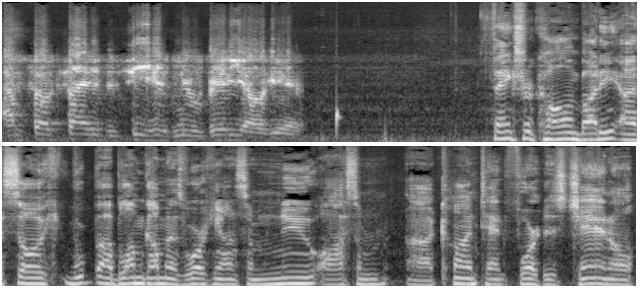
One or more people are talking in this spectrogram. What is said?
I'm so excited to see his new video here. Thanks for calling, buddy. Uh, so uh, Blumgum is working on some new awesome uh, content for his channel,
